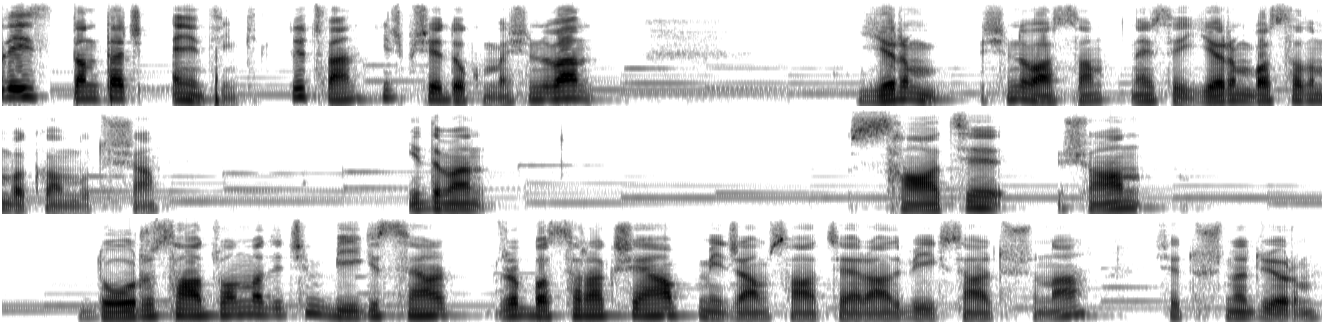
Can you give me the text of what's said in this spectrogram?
Please don't touch anything. Lütfen hiçbir şeye dokunma. Şimdi ben yarım şimdi bassam neyse yarım basalım bakalım bu tuşa. İyi de ben saati şu an doğru saat olmadığı için bilgisayara basarak şey yapmayacağım saati herhalde bilgisayar tuşuna. Şey tuşuna diyorum.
